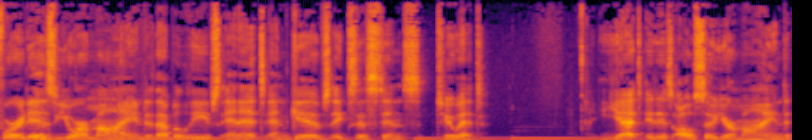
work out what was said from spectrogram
For it is your mind that believes in it and gives existence to it. Yet it is also your mind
